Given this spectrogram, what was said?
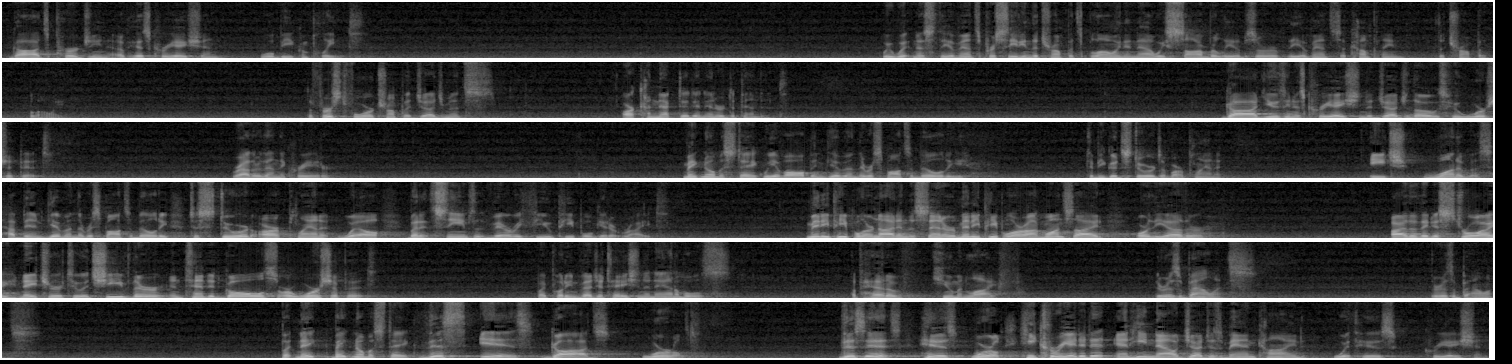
God's purging of his creation will be complete. We witnessed the events preceding the trumpet's blowing, and now we somberly observe the events accompanying the trumpet blowing. The first four trumpet judgments are connected and interdependent. God using his creation to judge those who worship it rather than the Creator. Make no mistake, we have all been given the responsibility to be good stewards of our planet. Each one of us have been given the responsibility to steward our planet well, but it seems that very few people get it right. Many people are not in the center. Many people are on one side or the other. Either they destroy nature to achieve their intended goals or worship it by putting vegetation and animals ahead of human life. There is a balance. There is a balance. But make, make no mistake, this is God's world. This is His world. He created it, and He now judges mankind with His creation.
